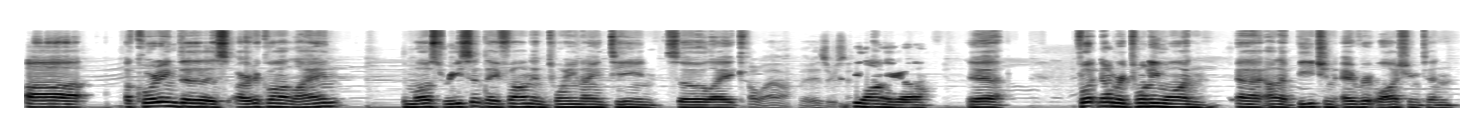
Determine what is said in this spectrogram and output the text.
Uh, according to this article online, the most recent they found in 2019. So like Oh wow, that is recent. too long ago. Yeah. Foot number 21 uh, on a beach in Everett, Washington.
